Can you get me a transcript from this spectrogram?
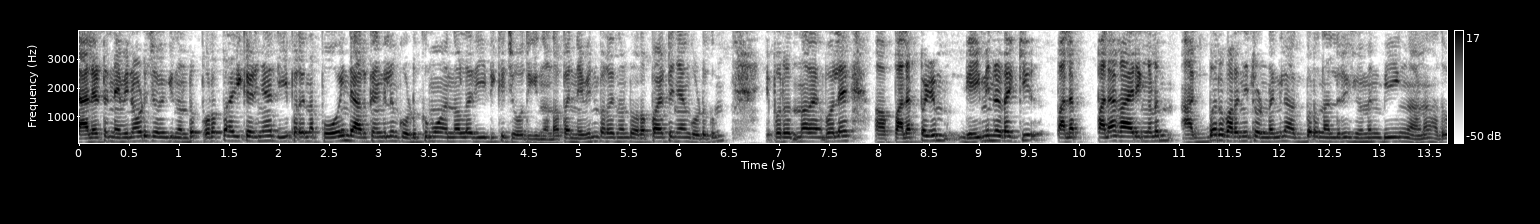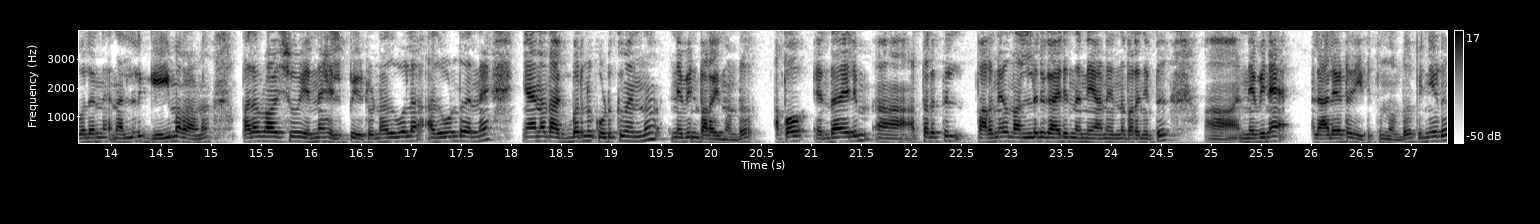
ലാലേട്ടൻ നെവിനോട് ചോദിക്കുന്നുണ്ട് പുറത്തായി കഴിഞ്ഞാൽ ഈ പറയുന്ന പോയിന്റ് ആർക്കെങ്കിലും കൊടുക്കുമോ എന്നുള്ള രീതിക്ക് ചോദിക്കുന്നുണ്ട്. അപ്പം നെവിൻ പറയുന്നുണ്ട് ഉറപ്പായിട്ട് ഞാൻ കൊടുക്കും. ഇപ്പോൾ പോലെ പലപ്പോഴും ഗെയിമിനിടയ്ക്ക് പല പല കാര്യങ്ങളും അക്ബർ പറഞ്ഞിട്ടുണ്ടെങ്കിൽ അക്ബർ നല്ലൊരു ഹ്യൂമൻ ബീയിങ് ആണ്. അതുപോലെ തന്നെ നല്ലൊരു ഗെയിമറാണ് പല പ്രാവശ്യവും എന്നെ ഹെൽപ്പ് ചെയ്തിട്ടുണ്ട്. അതുപോലെ അതുകൊണ്ട് തന്നെ ഞാനത് അക്ബറിന് കൊടുക്കുമെന്ന് നെവിൻ പറയുന്നുണ്ട്. അപ്പോൾ എന്തായാലും അത്തരത്തിൽ പറഞ്ഞത് നല്ലൊരു കാര്യം തന്നെയാണ് എന്ന് പറഞ്ഞിട്ട് നെവിനെ ലാലേട്ടൻ ഇരുത്തുന്നുണ്ട്. പിന്നീട്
